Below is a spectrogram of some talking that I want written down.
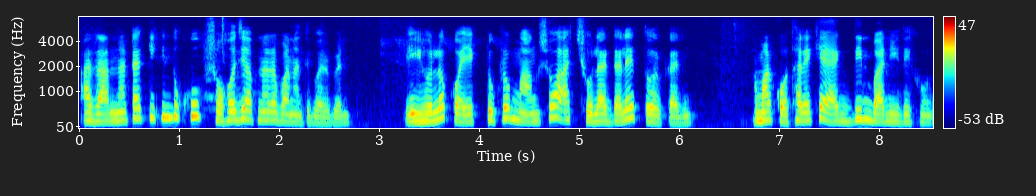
আর রান্নাটা কি কিন্তু খুব সহজে আপনারা বানাতে পারবেন। এই হলো কয়েক টুকরো মাংস আর ছোলার ডালের তরকারি। আমার কথা রেখে একদিন বানিয়ে দেখুন।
